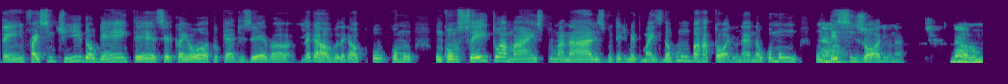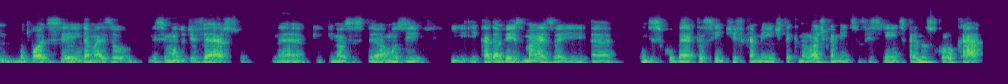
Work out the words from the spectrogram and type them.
tem faz sentido alguém ter ser canhoto, quer dizer, legal, legal como um conceito a mais para uma análise, para um entendimento, mas não como um barratório, né? Não como um, um decisório, né? Não, não, não pode ser, ainda mais o, nesse mundo diverso né, que, que nós estamos e, e, e, cada vez mais aí é, com descobertas cientificamente, tecnologicamente suficientes para nos colocar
